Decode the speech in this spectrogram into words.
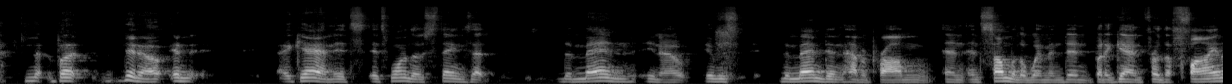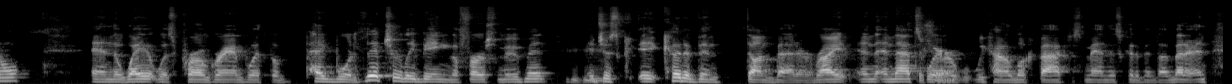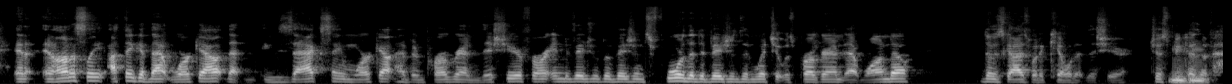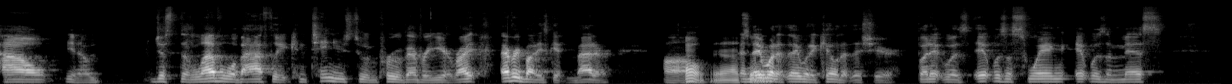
But you know, and again, it's it's one of those things that the men, you know, it was the men didn't have a problem, and and some of the women didn't. But again, for the final and the way it was programmed with the pegboard literally being the first movement, mm-hmm. it just it could have been done better, right? And and that's For where sure. we kind of look back, just man, this could have been done better. And and and honestly, I think if that workout, that exact same workout, had been programmed this year for our individual divisions, for the divisions in which it was programmed at Wando, those guys would have killed it this year, just because mm-hmm. of how you know. Just the level of athlete continues to improve every year, right? Everybody's getting better. Um, oh yeah, absolutely. and they would they would have killed it this year. But it was it was a swing, it was a miss,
